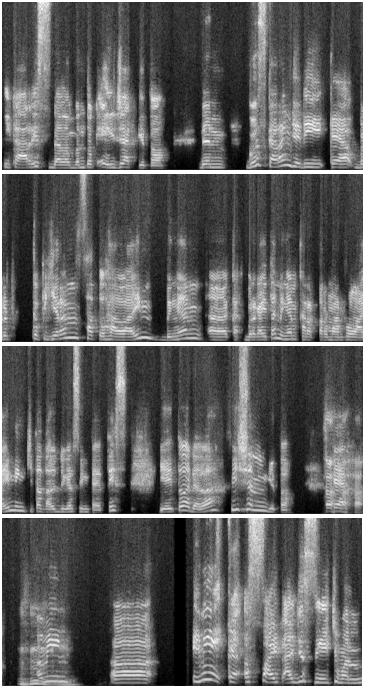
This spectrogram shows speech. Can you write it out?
Ikaris dalam bentuk Ajax gitu dan gue sekarang jadi kayak berkepikiran satu hal lain dengan ka- berkaitan dengan karakter Marvel lain yang kita tahu juga sintetis yaitu adalah Vision gitu kayak I mean eh, ini kayak aside aja sih, cuman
